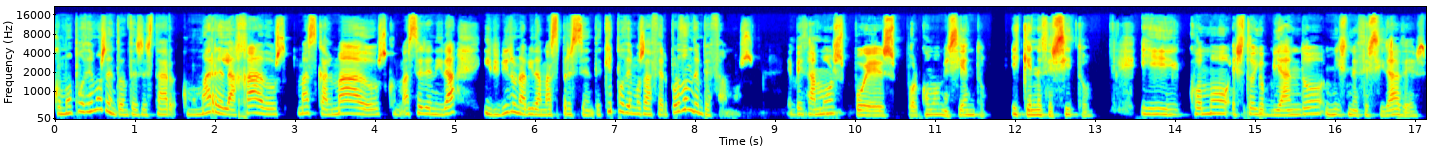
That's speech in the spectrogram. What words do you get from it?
¿cómo podemos entonces estar como más relajados, más calmados, con más serenidad y vivir una vida más presente? ¿Qué podemos hacer? ¿Por dónde empezamos? Empezamos pues por cómo me siento y qué necesito y cómo estoy obviando mis necesidades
